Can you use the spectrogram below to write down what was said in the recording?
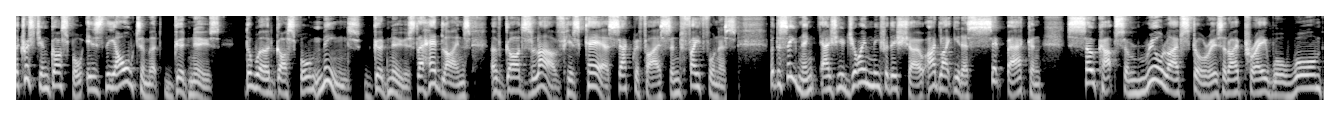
the Christian gospel is the ultimate good news. The word gospel means good news, the headlines of God's love, His care, sacrifice, and faithfulness. But this evening, as you join me for this show, I'd like you to sit back and soak up some real life stories that I pray will warm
